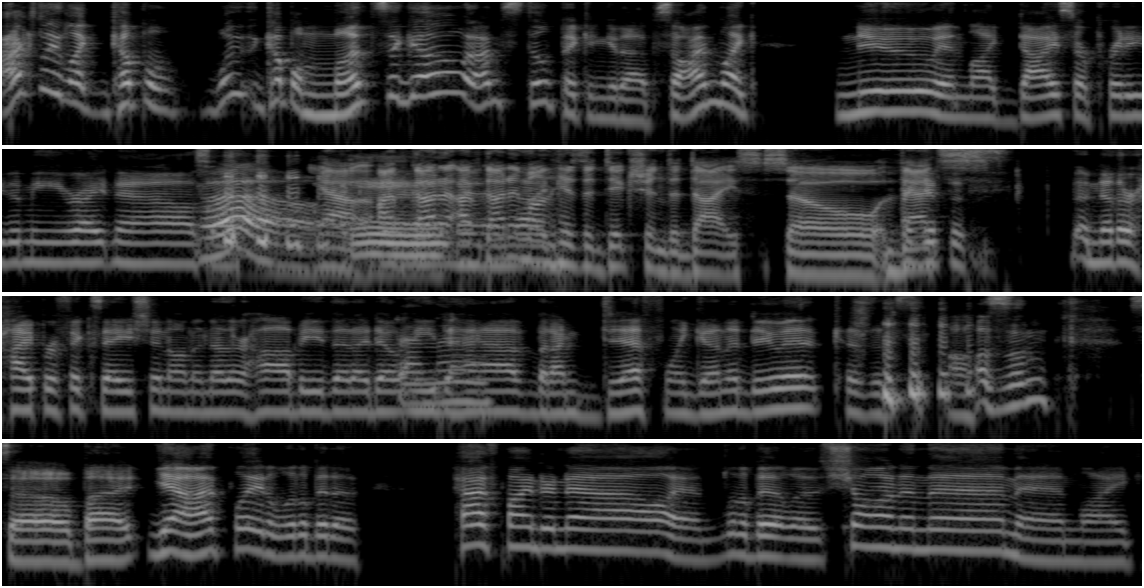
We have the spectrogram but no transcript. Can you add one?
Actually, like a couple what, a couple months ago, and I'm still picking it up. So I'm like new and like dice are pretty to me right now. So Whoa. Oh. Yeah, I've got it. I've Man, got him on his addiction to dice. So I get that's this another hyperfixation on another hobby that I don't Been need to have, but I'm definitely gonna do it because it's awesome. So, but yeah, I've played a little bit of Pathfinder now and a little bit with Shon and them, and like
